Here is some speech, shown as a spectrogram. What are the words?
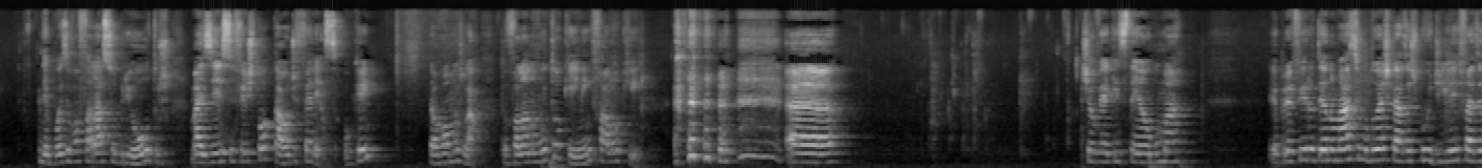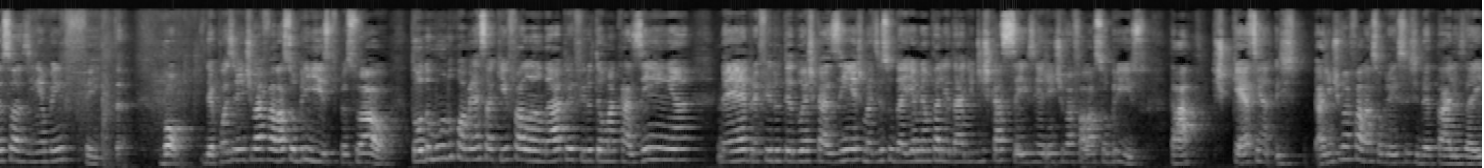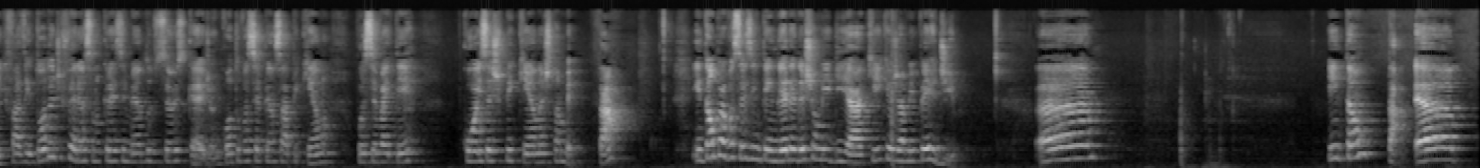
Depois eu vou falar sobre outros, mas esse fez total diferença, ok? Então vamos lá. Tô falando muito ok, nem falo ok. uh, Deixa eu ver aqui se tem alguma. Eu prefiro ter no máximo duas casas por dia e fazer sozinha bem feita. Bom, depois a gente vai falar sobre isso, pessoal. Todo mundo começa aqui falando: ah, prefiro ter uma casinha, né? Prefiro ter duas casinhas, mas isso daí é mentalidade de escassez e a gente vai falar sobre isso, tá? Esquecem. A gente vai falar sobre esses detalhes aí que fazem toda a diferença no crescimento do seu schedule. Enquanto você pensar pequeno, você vai ter coisas pequenas também, tá? Então, para vocês entenderem, deixa eu me guiar aqui que eu já me perdi. Uh... Então, tá. Uh...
